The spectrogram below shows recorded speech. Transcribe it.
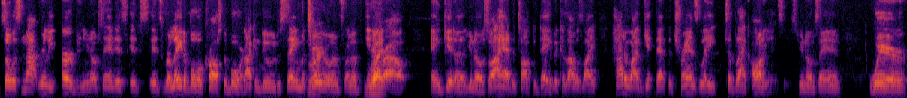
So it's not really urban, you know what I'm saying? It's it's it's relatable across the board. I can do the same material in front of any Right. crowd and get a, you know, so I had to talk to David because I was like, how do I get that to translate to black audiences? You know what I'm saying? Where,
